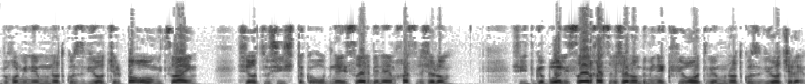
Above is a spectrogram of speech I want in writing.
וכל מיני אמונות כוזביות של פרעה ומצרים, שרצו שישתקעו בני ישראל ביניהם חס ושלום. שיתגברו על ישראל חס ושלום במיני כפירות ואמונות כוזביות שלהם,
